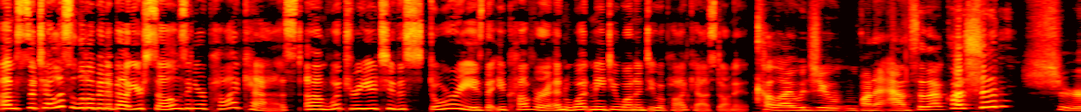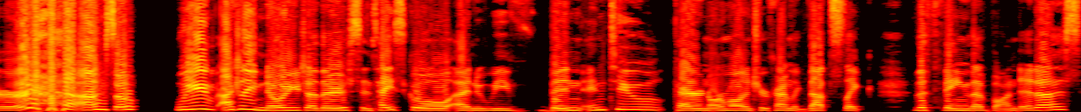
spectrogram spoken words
um, so tell us a little bit about yourselves and your podcast. Um, what drew you to the stories that you cover and what made you want to do a podcast on it? Kalai, would you want to answer that question? sure. um, so we've actually known each other since high school and we've been into paranormal and true crime. Like that's like the thing that bonded us.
